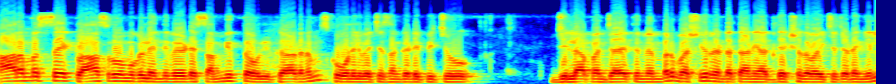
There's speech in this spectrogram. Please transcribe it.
R M S A class റൂമുകൾ എന്നിവയുടെ സംയുക്ത ഉദ്ഘാടനം സ്കൂളിൽ വെച്ച് സംഘടിപ്പിച്ചു. ജില്ലാ പഞ്ചായത്ത് മെമ്പർ ബഷീർ രണ്ടത്താണി അധ്യക്ഷത വഹിച്ച ചടങ്ങിൽ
